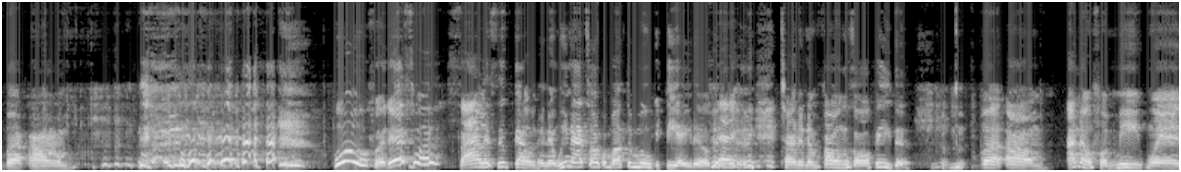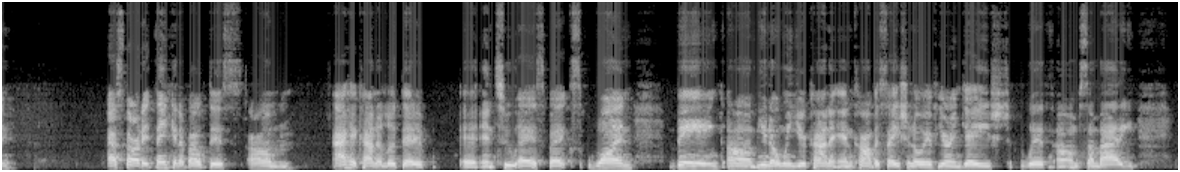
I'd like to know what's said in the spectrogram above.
but um, whoo, for this one, silence is golden, and we're not talking about the movie theater, okay? Turning them phones off either. But um, I know for me when I started thinking about this, um, I had kind of looked at it in two aspects. One being, um, you know, when you're kind of in conversation or if you're engaged with um, somebody,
